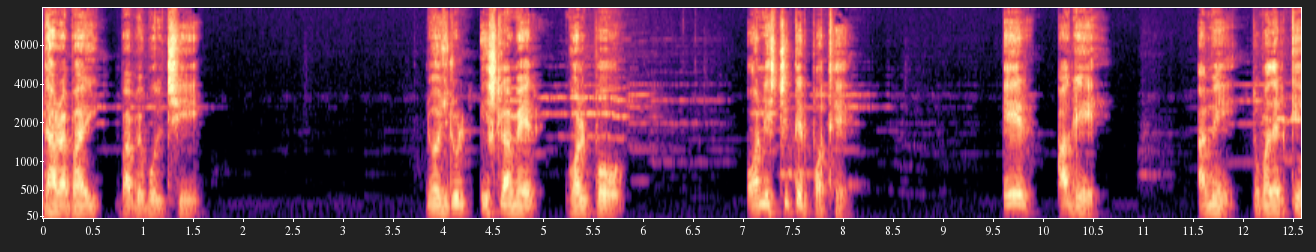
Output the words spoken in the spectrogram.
ধারাবাহিকভাবে বলছি নজরুল ইসলামের গল্প অনিশ্চিতের পথে। এর আগে আমি তোমাদেরকে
